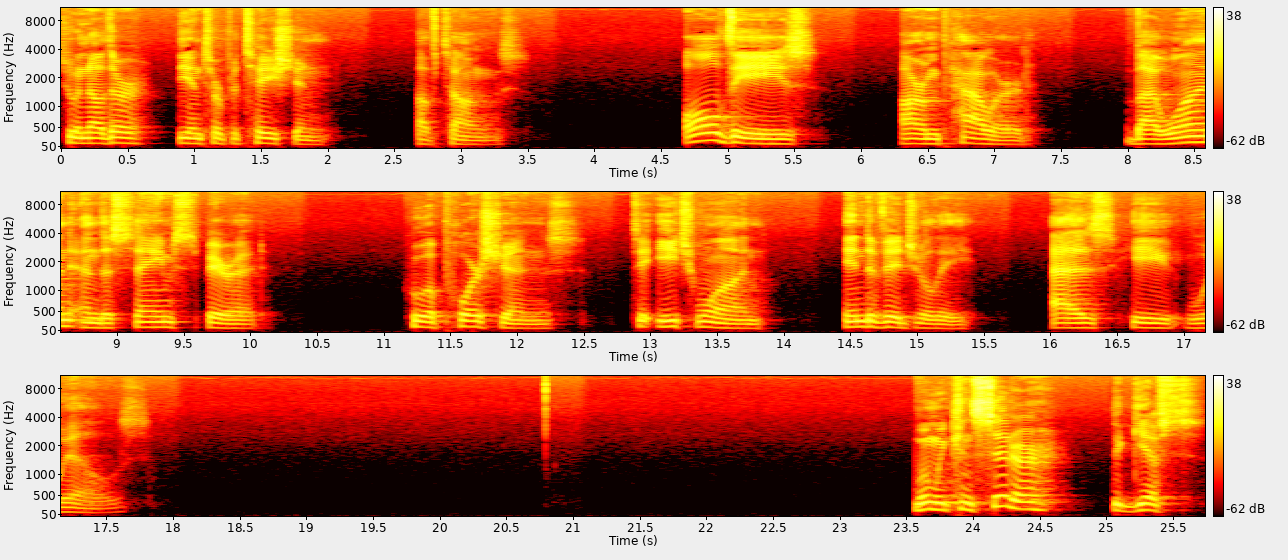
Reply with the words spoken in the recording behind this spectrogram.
to another, the interpretation of tongues. All these are empowered by one and the same Spirit who apportions to each one individually as he wills. When we consider the gifts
